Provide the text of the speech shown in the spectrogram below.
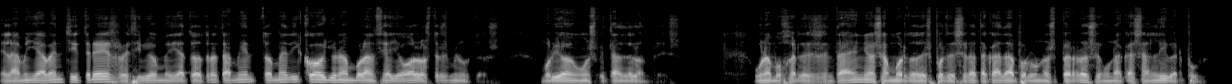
en la milla 23, recibió inmediato tratamiento médico y una ambulancia llegó a los tres minutos. Murió en un hospital de Londres. Una mujer de 60 años ha muerto después de ser atacada por unos perros en una casa en Liverpool.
